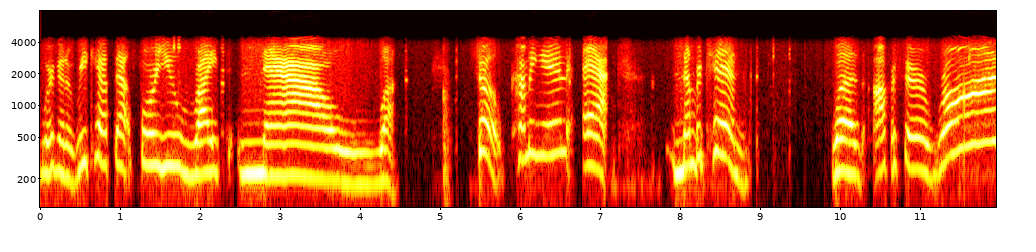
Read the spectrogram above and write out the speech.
we're going to recap that for you right now. So, coming in at number 10 was Officer Ron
